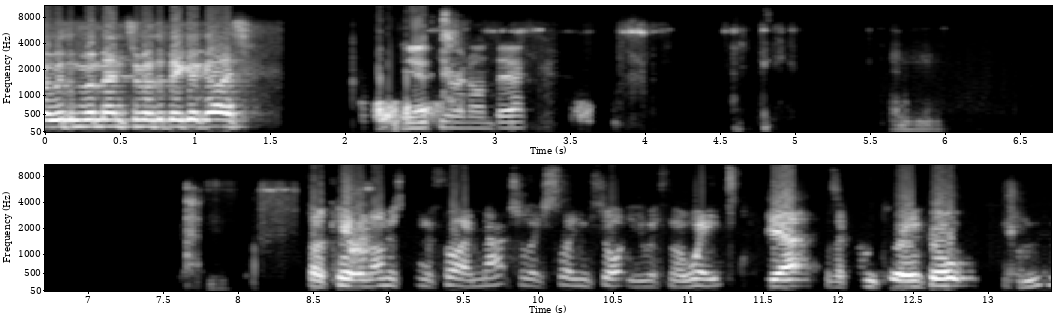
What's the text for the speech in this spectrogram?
go with the momentum of the bigger guys. Yeah. Kieran on deck. So, Kieran, I'm just going to try and naturally slingshot you with my weight Yeah, as I come through. cool. I'm,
